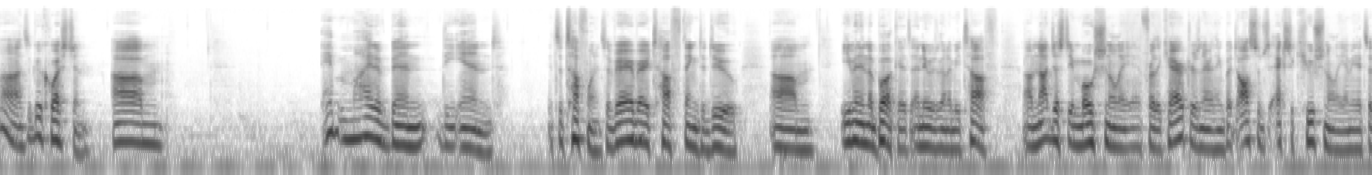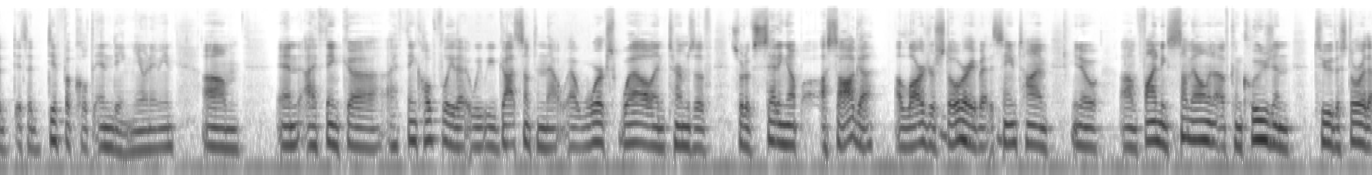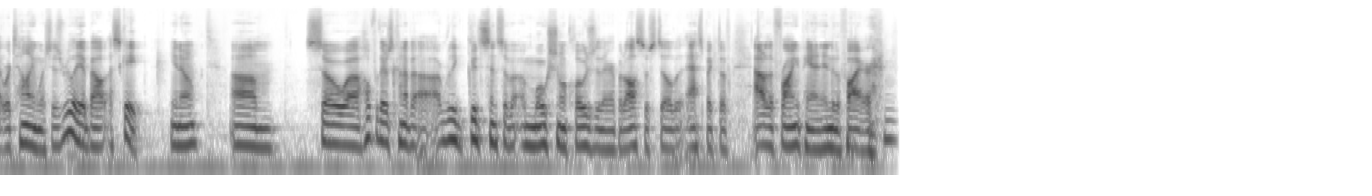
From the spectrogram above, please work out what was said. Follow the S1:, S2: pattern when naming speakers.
S1: Huh, it's a good question. Um, it might have been the end. It's a tough one. It's a very, very tough thing to do. Um, even in the book, it, I knew it was going to be tough. Um, not just emotionally for the characters and everything, but also just executionally. I mean, it's a it's a difficult ending. You know what I mean? Um, and I think uh, I think hopefully that we we've got something that, that works well in terms of sort of setting up a saga, a larger story, but at the same time, you know, um, finding some element of conclusion to the story that we're telling, which is really about escape. You know. Um, so uh, hopefully there's kind of a, a, really good sense of emotional closure there, but also still the aspect of out of the frying pan into the fire.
